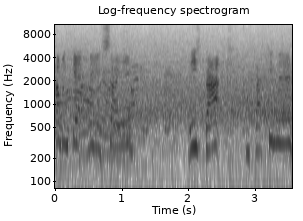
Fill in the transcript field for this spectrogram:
come and get me, he's saying. He's back. He's back in there.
